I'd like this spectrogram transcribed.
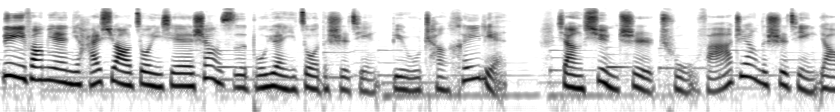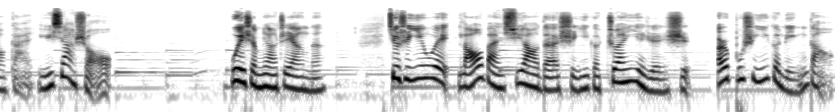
另一方面，你还需要做一些上司不愿意做的事情，比如唱黑脸，像训斥、处罚这样的事情要敢于下手。为什么要这样呢？就是因为老板需要的是一个专业人士，而不是一个领导。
